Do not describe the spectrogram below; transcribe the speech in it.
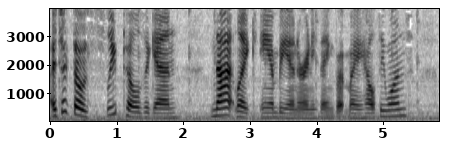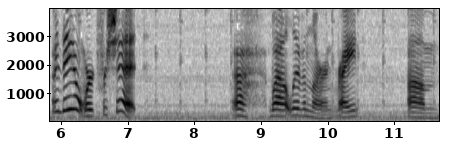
I took those sleep pills again, not like Ambien or anything, but my healthy ones. I mean, they don't work for shit. Uh, well, live and learn, right? Um,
